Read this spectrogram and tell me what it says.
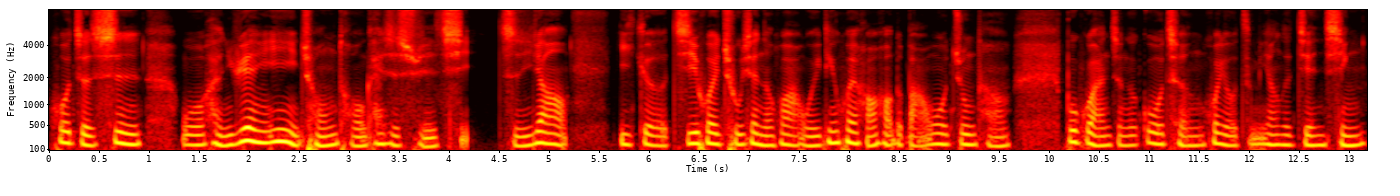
或者是我很愿意从头开始学起，只要一个机会出现的话，我一定会好好的把握住它，不管整个过程会有怎么样的艰辛。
